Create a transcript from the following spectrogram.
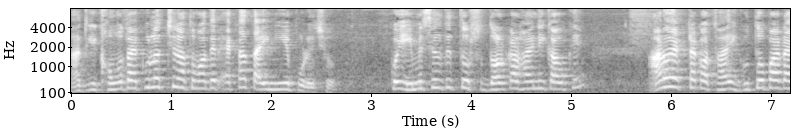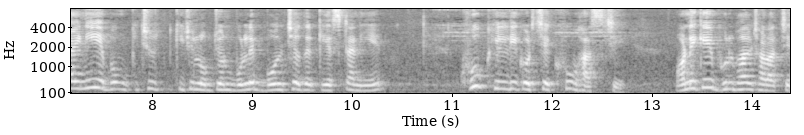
আজকে ক্ষমতায় কুলাচ্ছে না তোমাদের একা, তাই নিয়ে পড়েছো। কই এমএসএলদের তো দরকার হয়নি কাউকে? আরও একটা কথা, এই গুতোপাট আইনি এবং কিছু কিছু লোকজন বলে, বলছে ওদের কেসটা নিয়ে। খুব খিল্লি করছে, খুব হাসছে। অনেকেই ভুলভাল ছড়াচ্ছে।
